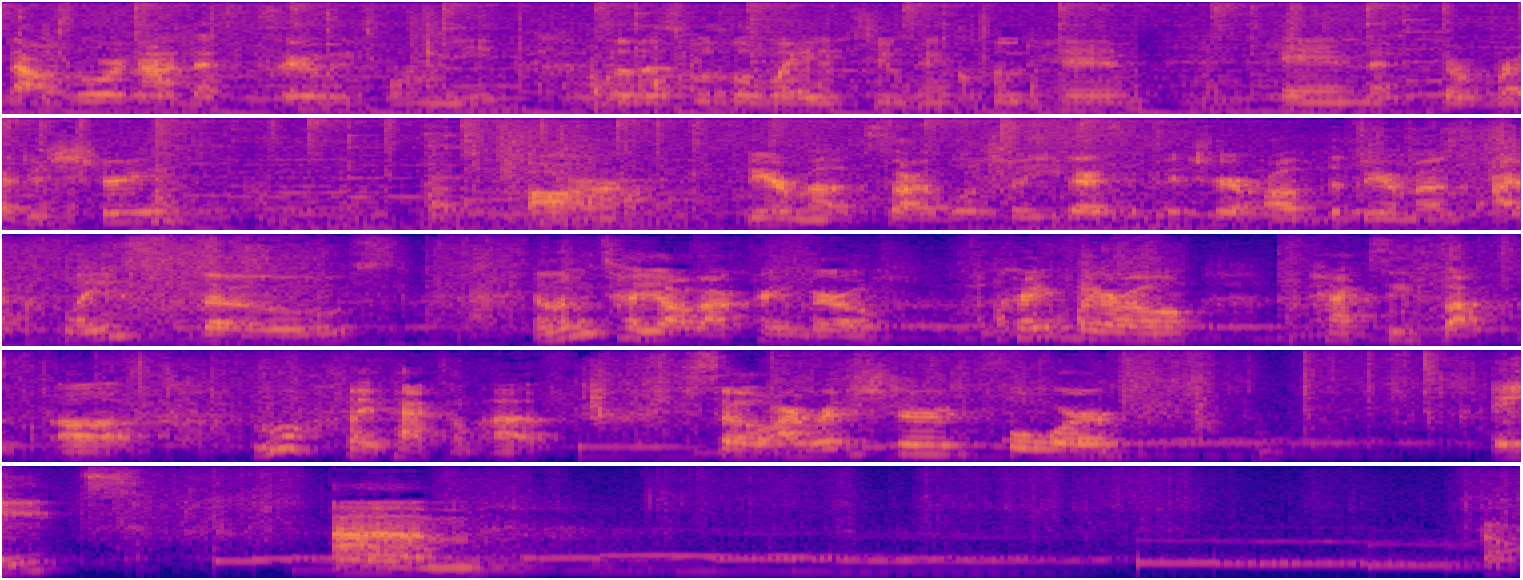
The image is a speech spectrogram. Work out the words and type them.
Salvador, not necessarily for me. So this was a way to include him in the registry are beer mugs. So I will show you guys a picture of the beer mugs. I placed those, and let me tell y'all about Crate Barrel. Crate Barrel packs these boxes up. Ooh, they pack them up. So I registered for eight um, oh,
